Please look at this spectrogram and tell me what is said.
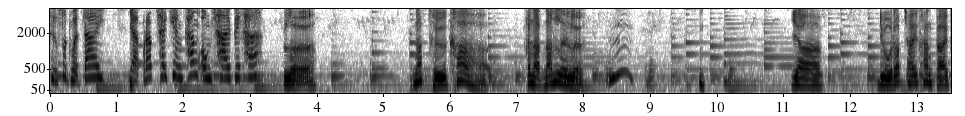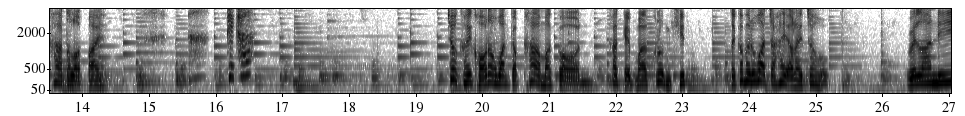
ถือสุดหัวใจ อยากรับใช้เคียงข้างองค์ชายเพคะ เหรอ นับถือข้า ขนาดนั้นเลยเหรอ อยากอยู่รับใช้ข้างกายข้าตลอดไป เพคะ เจ้าเคยขอรางวัลกับข้ามาก่อน ข้าเก็บมาครุ่นคิด แต่ก็ไม่รู้ว่าจะให้อะไรเจ้า เวลานี้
